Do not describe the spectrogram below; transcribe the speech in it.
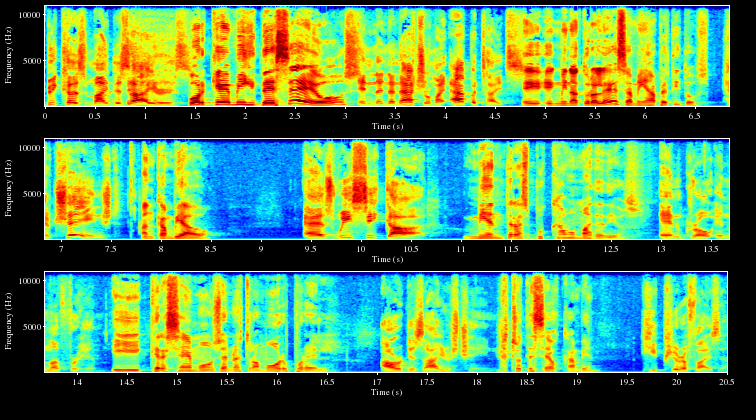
Because my desires Porque mis deseos, in, in the natural, my appetites eh, en mi naturaleza, mis apetitos, have changed han cambiado as we seek God mientras buscamos más de Dios and grow in love for Him. y crecemos en nuestro amor por Él. Our desires change. Nuestros deseos cambian. He purifies them.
